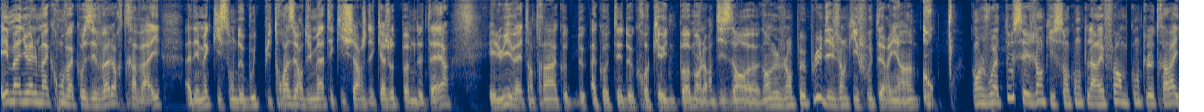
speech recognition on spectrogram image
Emmanuel Macron va causer valeur travail à des mecs qui sont debout depuis 3 heures du mat et qui chargent des cajots de pommes de terre. Et lui, il va être en train à côté de, à côté de croquer une pomme en leur disant euh, Non, mais j'en peux plus des gens qui foutent rien. hein. Quand je vois tous ces gens qui sont contre la réforme, contre le travail,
